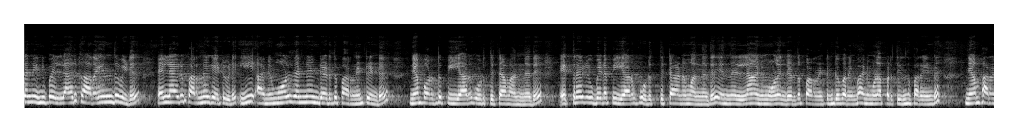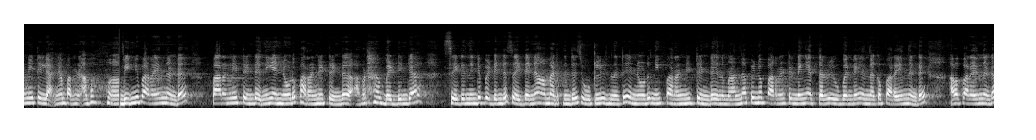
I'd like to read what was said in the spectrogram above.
തന്നെ ഇനിയിപ്പോൾ എല്ലാവർക്കും അറിയുന്നത് വിട്. എല്ലാവരും പറഞ്ഞു കേട്ട് വിട്. ഈ അനുമോൾ തന്നെ എന്റെ അടുത്ത് പറഞ്ഞിട്ടുണ്ട്. ഞാൻ പുറത്ത് പി ആർ കൊടുത്തിട്ടാണ് വന്നത്. എത്ര രൂപയുടെ പി ആർ കൊടുത്തിട്ടാണ് വന്നത് എന്നെല്ലാം അനുമോൾ എന്റെ അടുത്ത് പറഞ്ഞിട്ടുണ്ട്. പറയുമ്പോൾ അനുമോൾ അപ്പുറത്തിരുന്ന് പറയുന്നുണ്ട് ഞാൻ പറഞ്ഞിട്ടില്ല. ഞാൻ പറഞ്ഞു അപ്പം ബിന്നി പറയുന്നുണ്ട്. പറഞ്ഞിട്ടുണ്ട്. നീ എന്നോട് പറഞ്ഞിട്ടുണ്ട്. അവിടെ ബെഡിന്റെ സൈഡിൽ നിന്റെ ബെഡിന്റെ സൈഡിൽ തന്നെ ആ മരത്തിന്റെ ചൂട്ടിൽ ഇരുന്നിട്ട് എന്നോട് നീ പറഞ്ഞിട്ടുണ്ട് എന്ന് പറഞ്ഞു എന്നാൽ പിന്നെ പറഞ്ഞിട്ടുണ്ടെങ്കിൽ എത്ര രൂപന്റെ എന്നൊക്കെ പറയുന്നുണ്ട്. അപ്പോൾ പറയുന്നുണ്ട്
